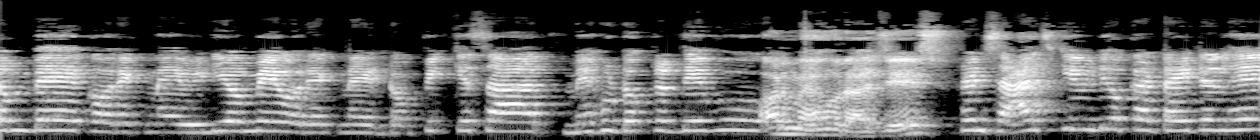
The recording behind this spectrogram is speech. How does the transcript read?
वेलकम बैक और एक नए वीडियो में और एक नए टॉपिक के साथ। मैं हूँ डॉक्टर देवू। और मैं हूँ राजेश। फ्रेंड्स आज की वीडियो का टाइटल है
